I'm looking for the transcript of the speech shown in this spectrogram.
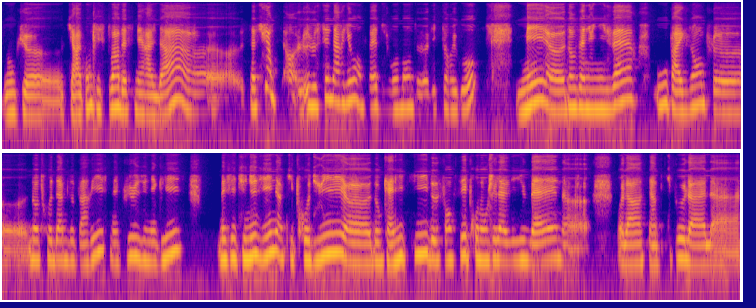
donc qui raconte l'histoire d'Esmeralda. Ça suit le, scénario en fait du roman de Victor Hugo, mais dans un univers où, par exemple, Notre-Dame de Paris, ce n'est plus une église, mais c'est une usine qui produit euh, donc un liquide censé prolonger la vie humaine. Euh, voilà, c'est un petit peu la, la,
